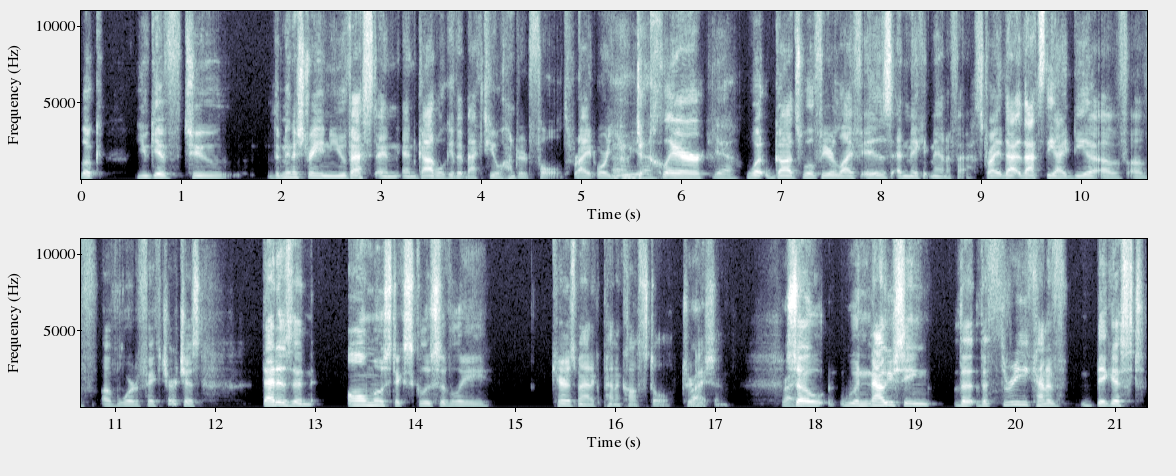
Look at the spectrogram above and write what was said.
look you give to the ministry and you vest and, and God will give it back to you a hundredfold, right? Or oh, you oh, yeah. declare yeah. what God's will for your life is and make it manifest, right? That that's the idea of of of word of faith churches. That is an almost exclusively charismatic Pentecostal tradition. Right. Right. So when now you're seeing the the three kind of biggest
